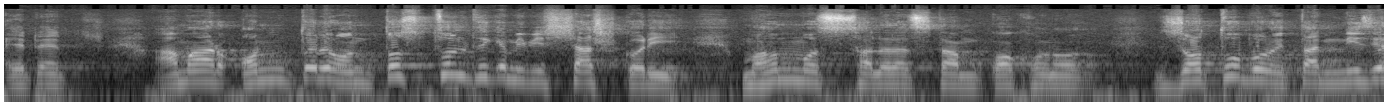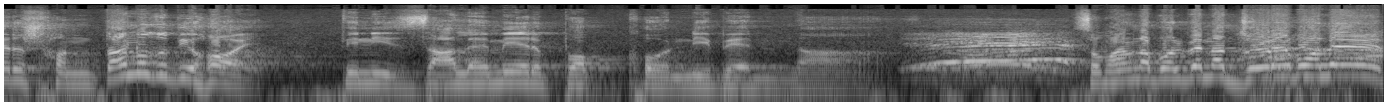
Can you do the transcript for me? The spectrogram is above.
এটা, আমার অন্তরে অন্তঃস্থল থেকে আমি বিশ্বাস করি, মোহাম্মদ সাল্লাহ ইসলাম কখনো যত বড় তার নিজের সন্তানও যদি হয় তিনি জালেমের পক্ষ নিবেন না। সোমানা বলবেন না, জোরে বলেন।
